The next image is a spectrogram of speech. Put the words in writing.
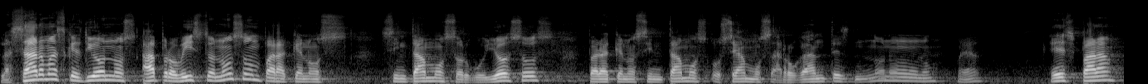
Las armas que Dios nos ha provisto no son para que nos sintamos orgullosos, para que nos sintamos o seamos arrogantes. No, no, no, no. Es para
